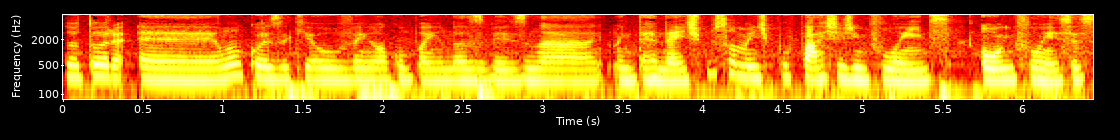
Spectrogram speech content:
Doutora, é uma coisa que eu venho acompanhando às vezes na internet, principalmente por parte de influentes ou influências,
